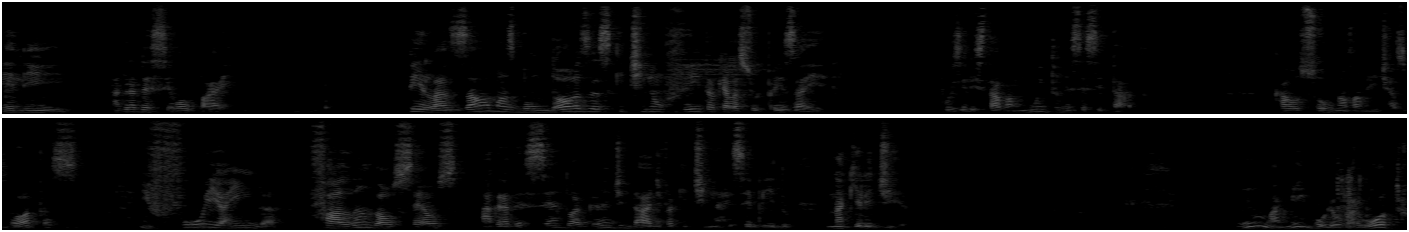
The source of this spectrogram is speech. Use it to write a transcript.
ele agradeceu ao Pai pelas almas bondosas que tinham feito aquela surpresa a ele, pois ele estava muito necessitado. Calçou novamente as botas e foi ainda falando aos céus, agradecendo a grande dádiva que tinha recebido naquele dia. Um amigo olhou para o outro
